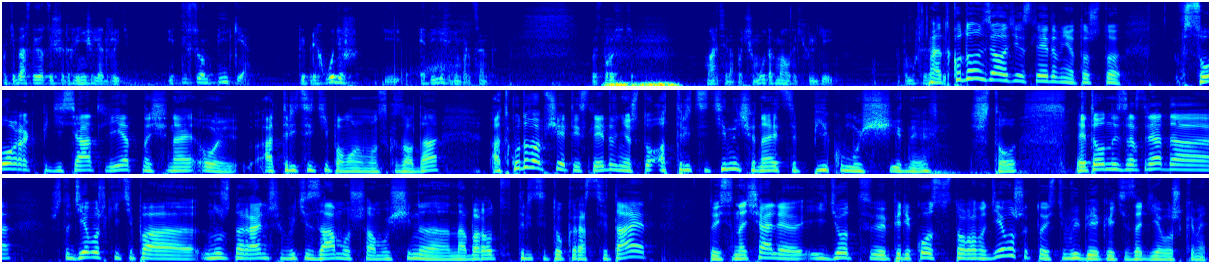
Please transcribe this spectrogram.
у тебя остается еще 3 лет жить. И ты в своем пике. Ты приходишь, и это есть 1%. Вы спросите, Мартин, а почему так мало таких людей? Потому что... Откуда он взял эти исследования? То, что в 40-50 лет начинает... Ой, от 30, по-моему, он сказал, да? Откуда вообще это исследование, что от 30 начинается пик у мужчины? что? Это он из разряда, что девушке, типа, нужно раньше выйти замуж, а мужчина, наоборот, в 30 только расцветает? То есть вначале идет перекос в сторону девушек, то есть вы бегаете за девушками,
